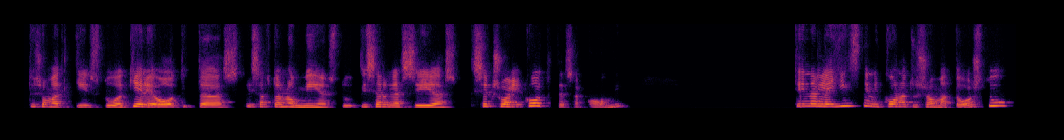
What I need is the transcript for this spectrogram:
της σωματικής του ακαιρεότητας, της αυτονομίας του, της εργασίας, της σεξουαλικότητας ακόμη, την αλλαγή στην εικόνα του σώματός του,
